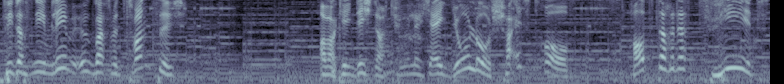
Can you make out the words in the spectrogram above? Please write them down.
zieht das neben Leben irgendwas mit 20. Aber gegen dich natürlich. Ey, YOLO, scheiß drauf. Hauptsache, das zieht.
